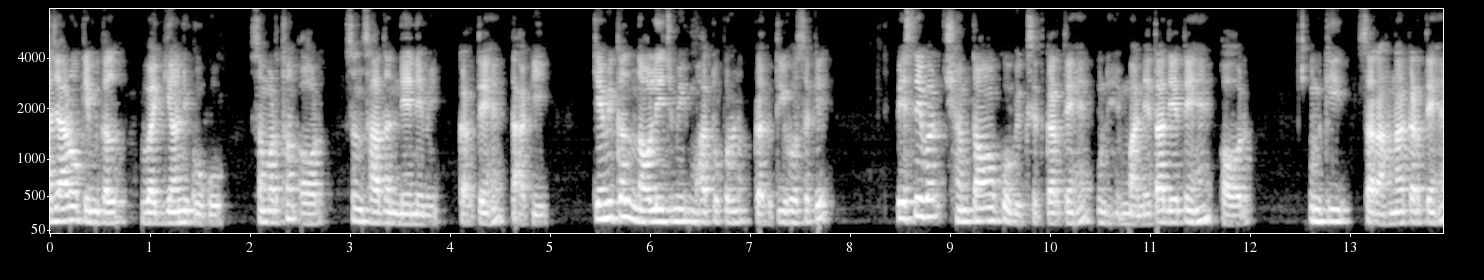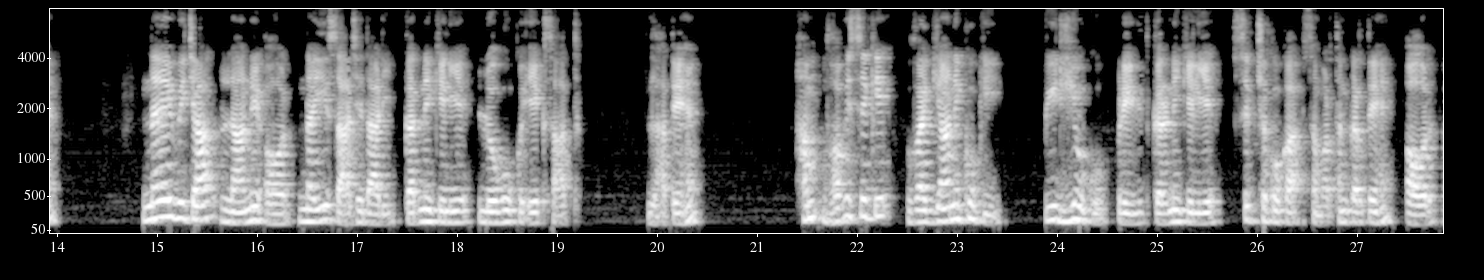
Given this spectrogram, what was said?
हज़ारों केमिकल वैज्ञानिकों को समर्थन और संसाधन देने में करते हैं ताकि केमिकल नॉलेज में महत्वपूर्ण प्रगति हो सके। पेशेवर क्षमताओं को विकसित करते हैं, उन्हें मान्यता देते हैं और उनकी सराहना करते हैं। नए विचार लाने और नई साझेदारी करने के लिए लोगों को एक साथ लाते हैं। हम भविष्य के वैज्ञानिकों की पीढ़ियों को प्रेरित करने के लिए शिक्षकों का समर्थन करते हैं और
